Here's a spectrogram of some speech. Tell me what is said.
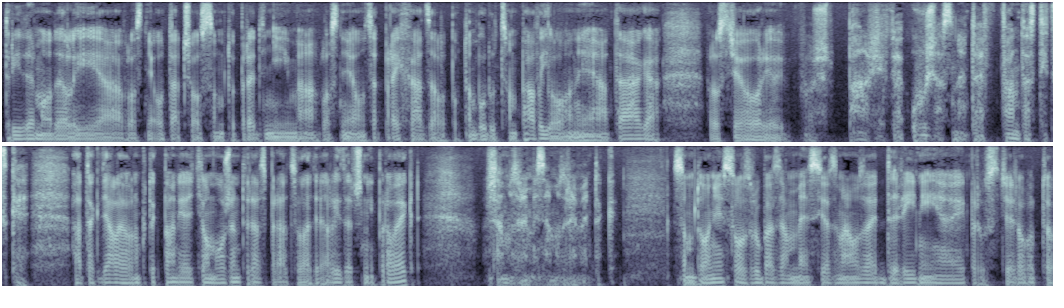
3D modeli a vlastne otáčal som to pred ním a vlastne on sa prechádzal po tom budúcom pavilóne a tak a proste hovorí, pán to je úžasné, to je fantastické a tak ďalej. On, tak pán riaditeľ, môžem teda spracovať realizačný projekt? Samozrejme, samozrejme, tak som doniesol zhruba za mesiac naozaj driny, aj proste, lebo to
